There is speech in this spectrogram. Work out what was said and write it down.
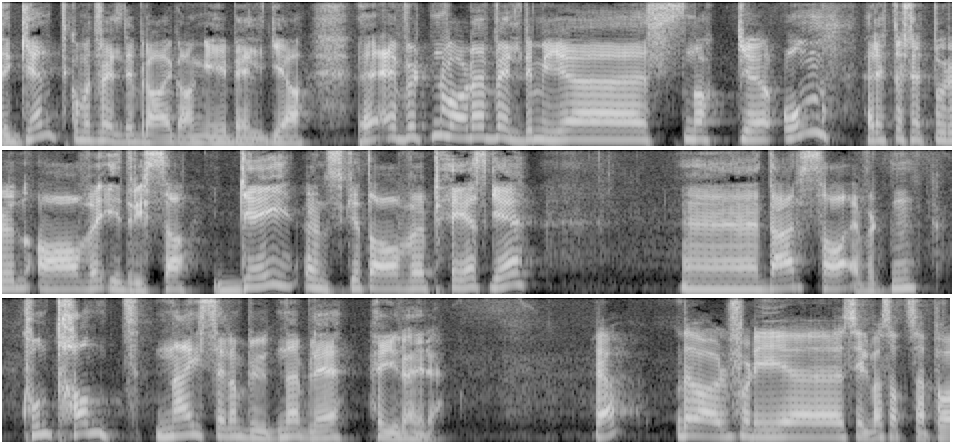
til Gent. Kommet veldig bra i gang i Belgia. Eh, Everton var det veldig mye snakk eh, om. Rett og slett pga. Idrissa Gay, ønsket av PSG. Eh, Der sa Everton kontant nei, selv om budene ble høyere og høyere. Ja, det var vel fordi eh, Silva satte seg på,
